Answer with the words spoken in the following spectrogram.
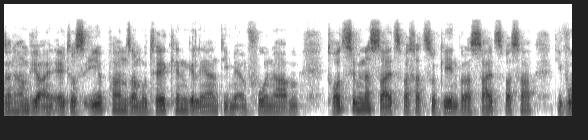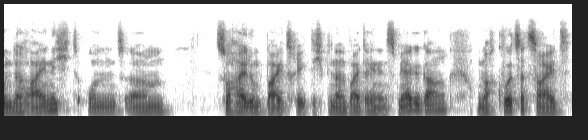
Und dann haben wir ein älteres Ehepaar in unserem Hotel kennengelernt, die mir empfohlen haben, trotzdem in das Salzwasser zu gehen, weil das Salzwasser die Wunde reinigt und ähm, zur Heilung beiträgt. Ich bin dann weiterhin ins Meer gegangen und nach kurzer Zeit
